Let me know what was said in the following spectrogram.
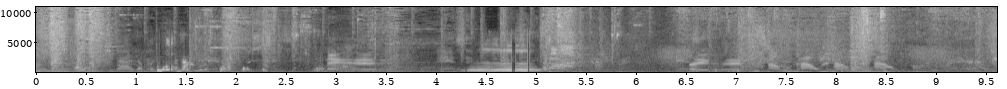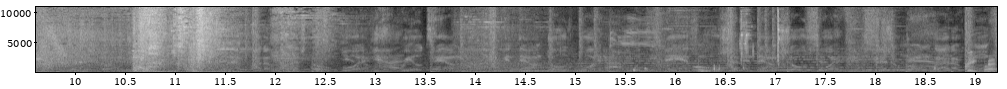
ไม่มีไม่ได้ดับเบิลคิวเออเออเออเอาเข้าเข้าเข้า ปิก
